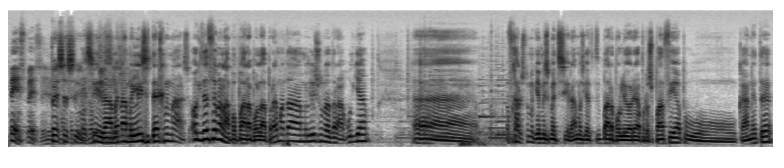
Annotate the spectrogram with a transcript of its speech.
Πες, πες. ε, Πες μας εσύ. το Εσύ, να, να μιλήσει η τέχνη μας. Όχι, δεν θέλω να πω πάρα πολλά πράγματα. Να μιλήσουν τα τραγούδια. Ε, ευχαριστούμε και εμείς με τη σειρά μας για την πάρα πολύ ωραία προσπάθεια που κάνετε.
